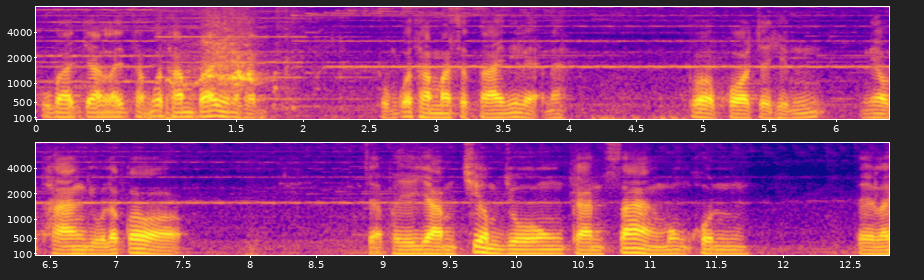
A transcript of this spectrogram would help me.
ครูบาอาจารย์อะไรทำก็ทำไปนะครับ ผมก็ทำมาสไตล์นี้แหละนะ ก็พอจะเห็นแนวทางอยู่แล้วก็ จะพยายามเชื่อมโยงการสร้างมงคล แต่ละ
